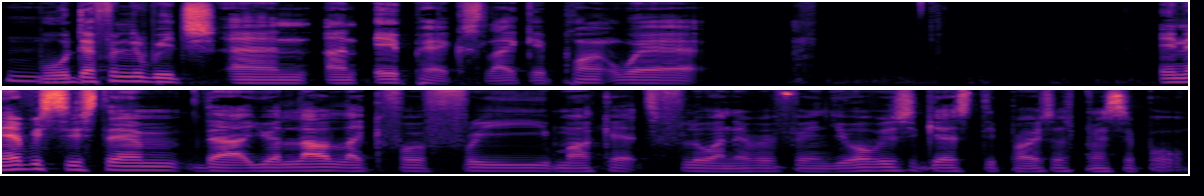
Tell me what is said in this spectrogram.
Hmm. We'll definitely reach an an apex, like a point where in every system that you allow like for free market flow and everything, you always get the Pareto principle.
